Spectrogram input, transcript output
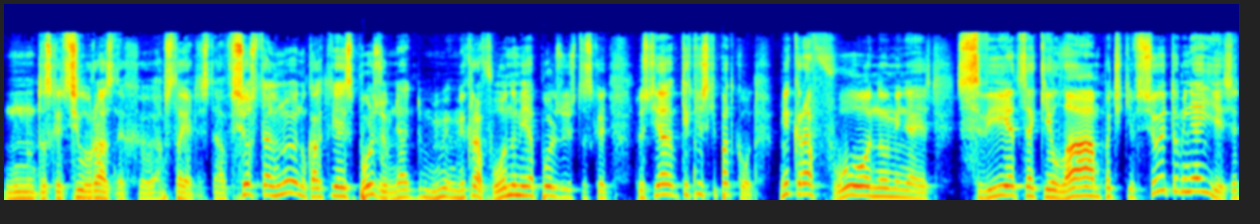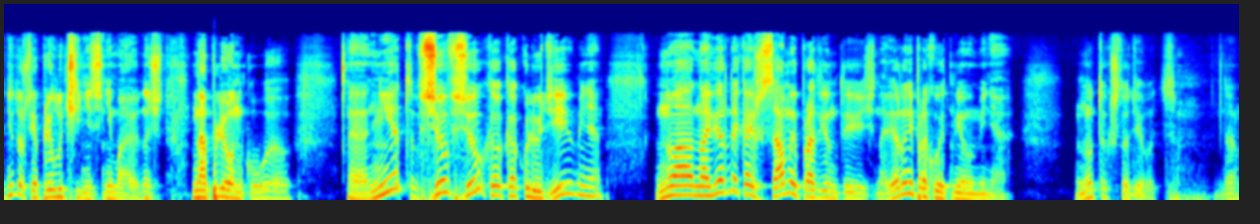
ну, так сказать, в силу разных э, обстоятельств. А все остальное, ну, как-то я использую. У меня микрофонами я пользуюсь, так сказать. То есть я технически подкован. Микрофоны у меня есть, свет всякие, лампочки. Все это у меня есть. Это не то, что я при лучине снимаю, значит, на пленку. Э, нет, все, все как, как у людей у меня. Ну, а, наверное, конечно, самые продвинутые вещи, наверное, не проходят мимо меня. Ну, так что делать? Да.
